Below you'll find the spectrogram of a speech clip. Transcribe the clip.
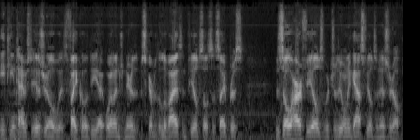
18 times to Israel with FICO, the uh, oil engineer that discovered the Leviathan fields south of Cyprus, the Zohar fields, which are the only gas fields in Israel.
